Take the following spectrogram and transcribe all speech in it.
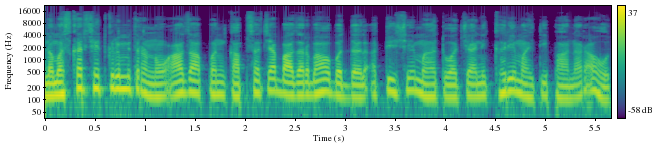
नमस्कार शेतकरी मित्रांनो आज आपण कापसाच्या बाजारभावाबद्दल अतिशय महत्त्वाची आणि खरी माहिती पाहणार आहोत.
